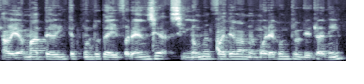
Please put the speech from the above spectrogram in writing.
había más de 20 puntos de diferencia, si no me falla la memoria contra el iraní,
